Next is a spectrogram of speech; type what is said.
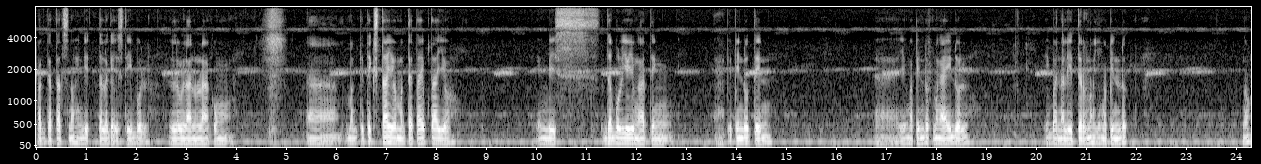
pagtatouch no? Hindi talaga stable. Lalo lalo na kung ah, magte-text tayo magta-type tayo imbis W yung ating pipindutin ah, yung mapindot mga idol. Iba na liter no? Yung mapindot. No?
